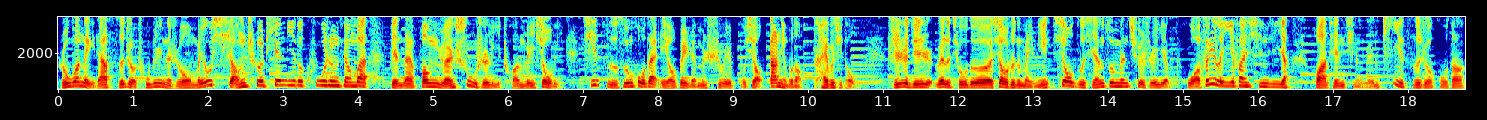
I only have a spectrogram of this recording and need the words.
如果哪家死者出殡的时候没有响彻天地的哭声相伴，便在方圆数十里传为笑柄，其子孙后代也要被人们视为不孝，大逆不道，抬不起头。时至今日，为了求得孝顺的美名，孝子贤孙们确实也颇费了一番心机呀，花钱请人替死者哭丧，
